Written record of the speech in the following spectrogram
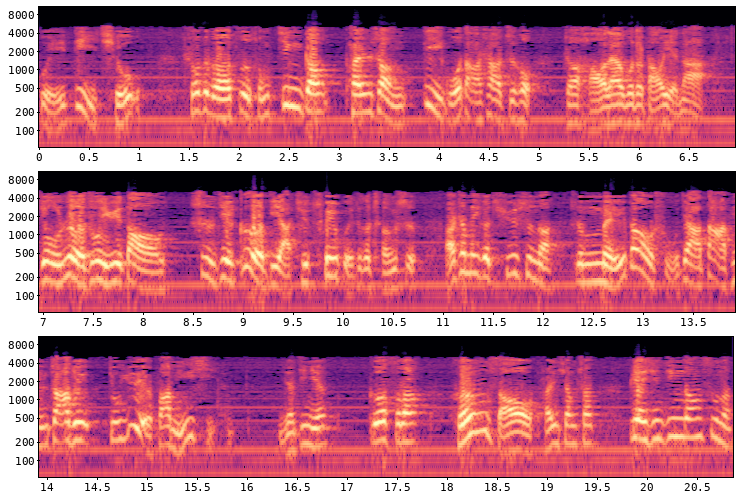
毁地球。说这个自从金刚攀上帝国大厦之后，这好莱坞的导演呐、就热衷于到世界各地啊去摧毁这个城市。而这么一个趋势呢，是每到暑假大片扎堆就越发明显。你像今年哥斯拉横扫檀香山，变形金刚四呢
